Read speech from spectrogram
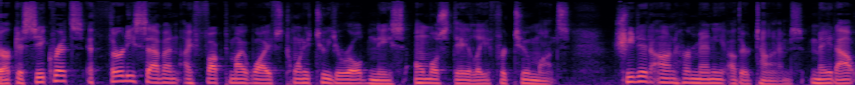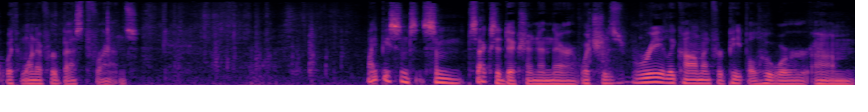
Darkest secrets? At 37, I fucked my wife's 22 year old niece almost daily for two months. Cheated on her many other times. Made out with one of her best friends. Might be some some sex addiction in there, which is really common for people who were um,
